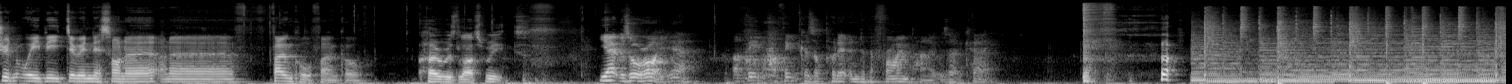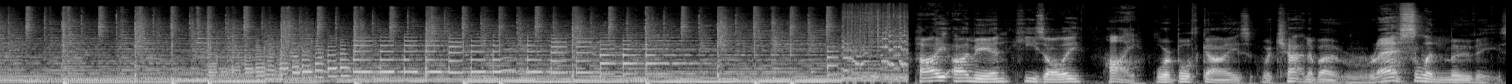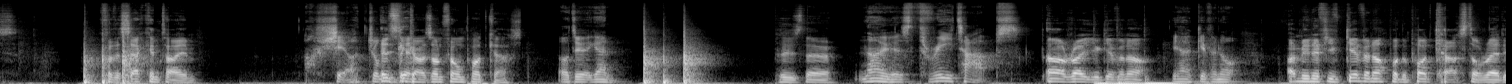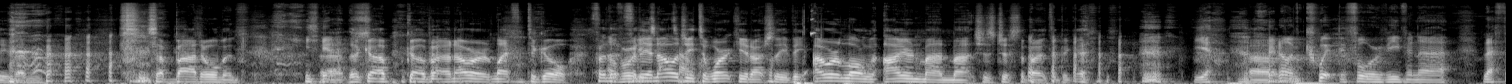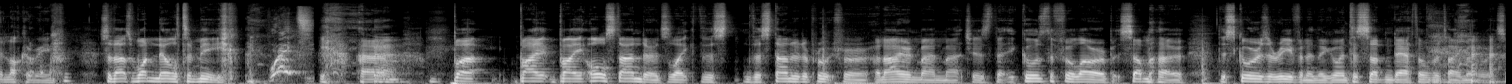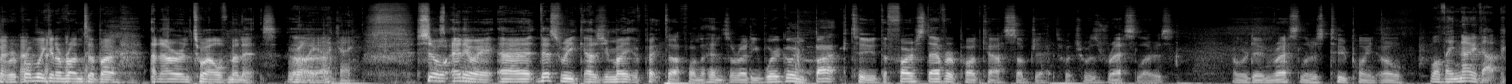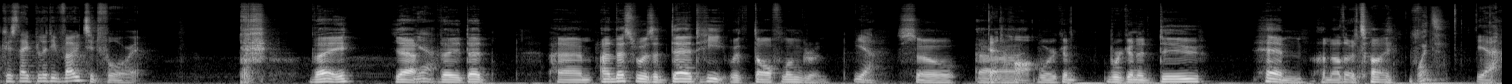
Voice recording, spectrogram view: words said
shouldn't we be doing this on a on a phone call? Phone call. How was last week's? Yeah, it was all right. Yeah, I think I think because I put it under the frying pan, it was okay. Hi, I'm Ian. He's Ollie. Hi. We're both guys. We're chatting about wrestling movies for the second time. Oh shit! I jumped. It's the the. Guys on Film podcast. I'll do it again. Who's there? No, it's three taps. Oh, right, you're giving up. Yeah, giving up. I mean, if you've given up on the podcast already, then it's a bad omen. Yeah. Uh, they've got, got about an hour left to go. For the, for the analogy to work here, actually, the hour long Iron Man match is just about to begin. yeah. Um, and I've quit before I've even uh, left the locker room. so that's 1 0 to me. What? Um, but by by all standards, like this, the standard approach for an Iron Man match is that it goes the full hour, but somehow the scores are even and they go into sudden death overtime anyway. So we're probably going to run to about an hour and twelve minutes. Right. Uh, okay. So anyway, uh, this week, as you might have picked up on the hints already, we're going back to the first ever podcast subject, which was wrestlers, and we're doing wrestlers oh. 2.0. Well, they know that because they bloody voted for it. They, yeah, Yeah. they did. Um, and this was a dead heat with Dolph Lundgren. Yeah. So uh, Dead hot. we're gonna we're gonna do him another time. What? Yeah.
